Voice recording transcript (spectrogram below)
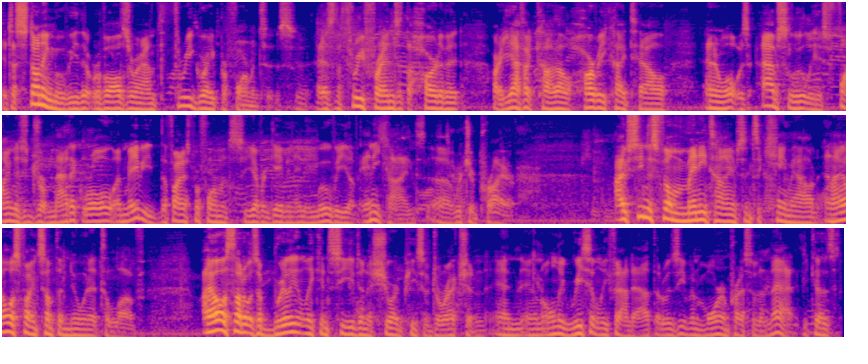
It's a stunning movie that revolves around three great performances. As the three friends at the heart of it are Yaphet Kotto, Harvey Keitel, and in what was absolutely his finest dramatic role, and maybe the finest performance he ever gave in any movie of any kind, uh, Richard Pryor. I've seen this film many times since it came out, and I always find something new in it to love. I always thought it was a brilliantly conceived and assured piece of direction, and, and only recently found out that it was even more impressive than that because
